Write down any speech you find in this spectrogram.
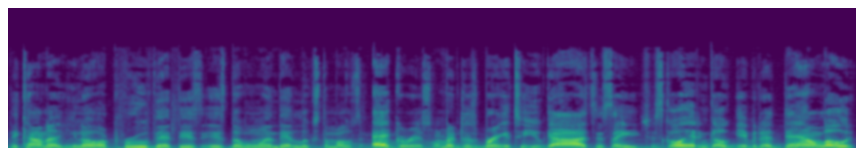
they kind of, you know, approved that this is the one that looks the most accurate. So I'm going to just bring it to you guys and say, just go ahead and go give it a download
